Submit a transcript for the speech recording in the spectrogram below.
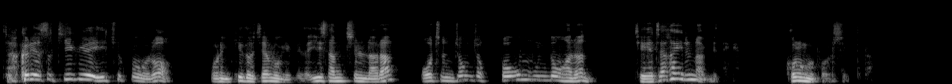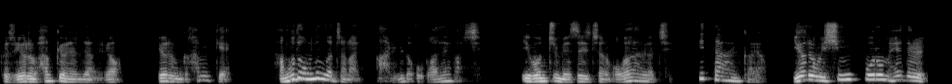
자, 그래서 지구의 이 축복으로 우리는 기도 제목입니다. 237 나라 5천 종족 복음 운동하는 제자가 일어납니다. 그런 걸 볼 수 있더라. 그래서 여러분 학교 현장에요. 여러분과 함께 아무도 없는 거잖아요. 아닙니다. 오바네 같이. 이번 주 메시지처럼 오바네 같이 있다니까요. 여러분 심부름 해들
